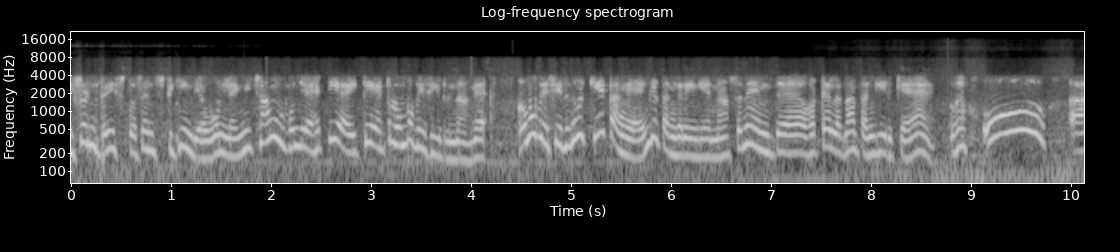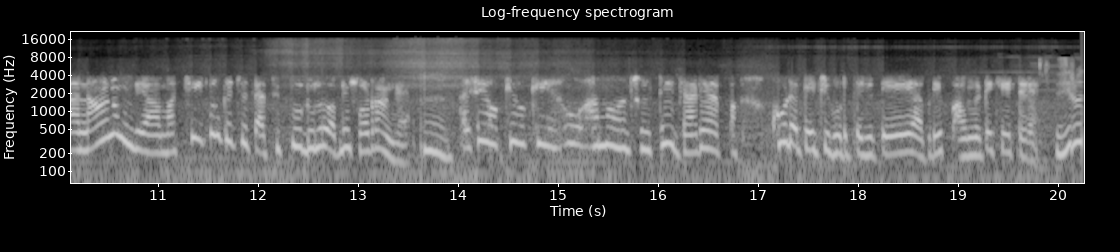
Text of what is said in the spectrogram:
different race person speaking their own language அவங்க கொஞ்சம் ஹாப்பி ஆயிட்டு என்கிட்ட ரொம்ப பேசிக்கிட்டு இருந்தாங்க. ரொம்ப பேசிட்டு இருக்கும்போது கேட்டாங்க எங்க தங்குறீங்க? நான் சொன்னேன் இந்த ஹோட்டல்ல தான் தங்கி இருக்கேன் ஓ நானும் இந்த மச்சி இதுவும் கட்சி சித்தூடுலு அப்படின்னு சொல்றாங்க. சரி ஓகே ஓகே ஓ ஆமான்னு சொல்லிட்டு ஜாலியா கூட பேச்சு கொடுத்துக்கிட்டே அப்படியே அவங்ககிட்ட கேட்டேன். ஜீரோ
